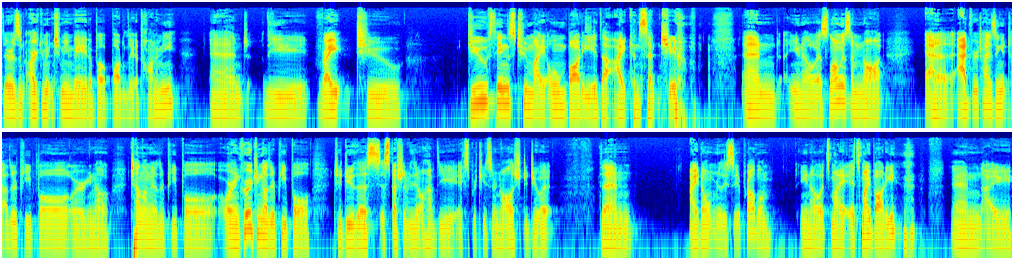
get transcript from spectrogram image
there's an argument to be made about bodily autonomy and the right to do things to my own body that I consent to. and, you know, as long as I'm not advertising it to other people or you know telling other people or encouraging other people to do this especially if they don't have the expertise or knowledge to do it then i don't really see a problem. You know it's my it's my body and i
